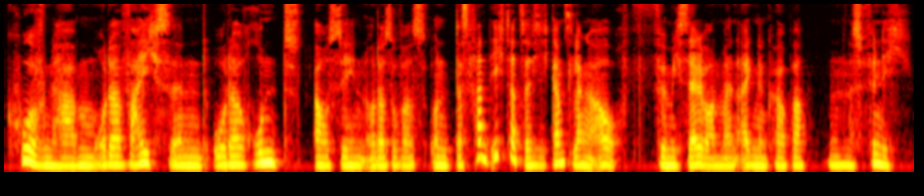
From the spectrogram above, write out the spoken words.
Kurven haben oder weich sind oder rund aussehen oder sowas. Und das fand ich tatsächlich ganz lange auch für mich selber und meinen eigenen Körper. Das finde ich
